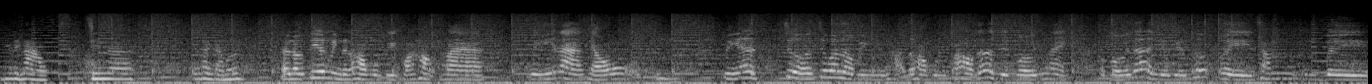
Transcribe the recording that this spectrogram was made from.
như thế nào. Xin chân thành cảm ơn. Lần đầu tiên mình được học một cái khóa học mà mình nghĩ là theo mình nghĩ là chưa chưa bao giờ mình học được học một khóa học rất là tuyệt vời như này. Với rất là nhiều kiến thức về chăm về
